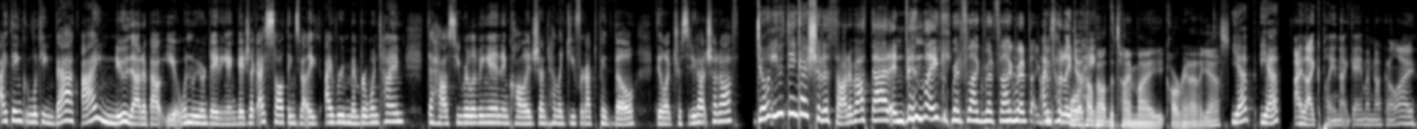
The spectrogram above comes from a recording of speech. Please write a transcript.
I think looking back, I knew that about you when we were dating and engaged. Like I saw things about like I remember one time the house you were living in in college downtown, like you forgot to pay the bill, the electricity got shut off. Don't you think I should have thought about that and been like, Red flag, red flag, red flag. I'm Just- totally Or joking. how about the time my car ran out of gas? yep, yep. I like playing that game. I'm not gonna lie.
